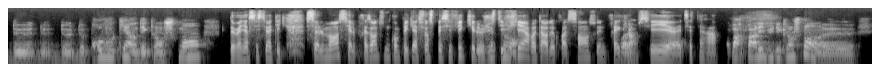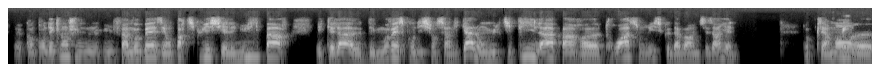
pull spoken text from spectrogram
de, provoquer un déclenchement. De manière systématique. Seulement si elle présente une complication spécifique qui le justifie, un retard de croissance ou une prééclampsie, euh, etc. On va reparler du déclenchement. Euh, quand on déclenche une, femme obèse, et en particulier si elle est nullipare et qu'elle a des mauvaises conditions cervicales, on multiplie là par 3 son risque d'avoir une césarienne. Donc clairement, euh,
